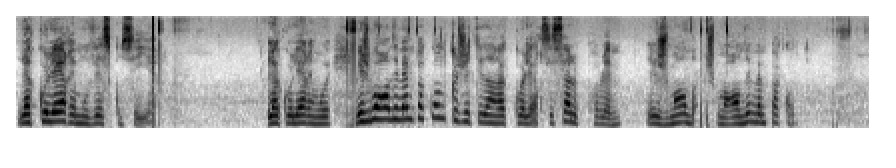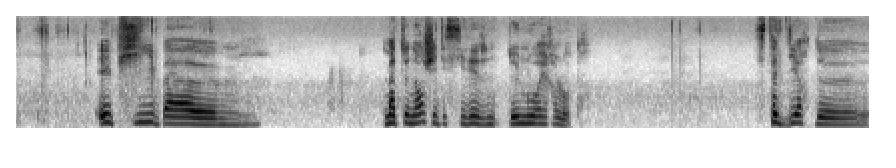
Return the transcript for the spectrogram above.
la colère est mauvaise conseillère. La colère est mauvaise. Mais je ne me rendais même pas compte que j'étais dans la colère. C'est ça le problème. Je ne me rendais même pas compte. Et puis, bah, euh, maintenant, j'ai décidé de, nourrir l'autre. C'est-à-dire de...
